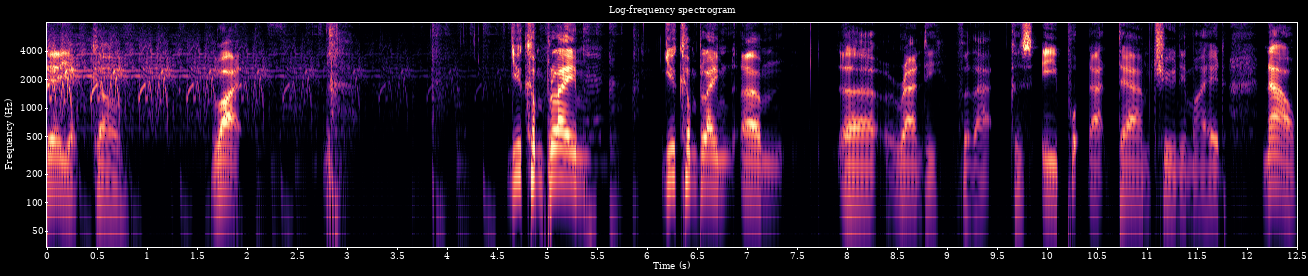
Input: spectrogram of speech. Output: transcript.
There you go. Right. You can blame you can blame um uh Randy for that because he put that damn tune in my head. Now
